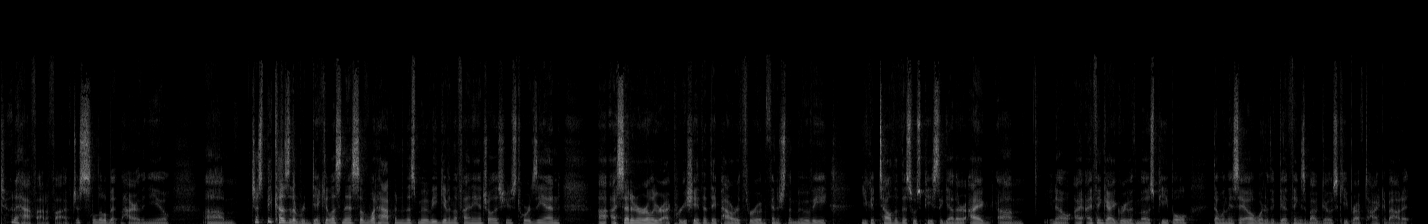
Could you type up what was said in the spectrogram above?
Two and a half out of five, just a little bit higher than you. Um, just because of the ridiculousness of what happened in this movie, given the financial issues towards the end. Uh, I said it earlier. I appreciate that they powered through and finished the movie. You could tell that this was pieced together. I, um, you know, I, I think I agree with most people that when they say, "Oh, what are the good things about Ghost Keeper?" I've talked about it.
